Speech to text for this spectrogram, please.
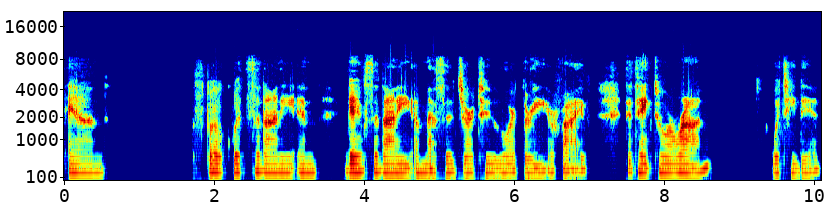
and spoke with Sudani and gave Sudani a message or two or three or five to take to Iran, which he did.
